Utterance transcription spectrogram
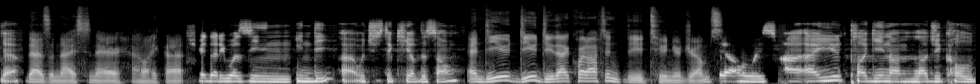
Yeah, that's a nice snare. I like that. I that it was in in D, uh, which is the key of the song. And do you do you do that quite often? Do you tune your drums? Yeah, always. Uh, I use plugin on Logic called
